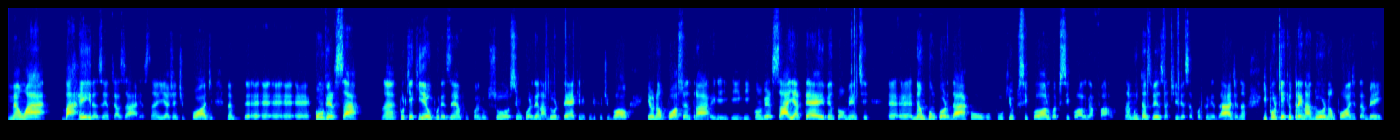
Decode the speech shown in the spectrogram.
não há barreiras entre as áreas, né? E a gente pode né, é, é, é, conversar, né? Por que, que eu, por exemplo, quando sou assim, um coordenador técnico de futebol, eu não posso entrar e, e, e conversar e até eventualmente não concordar com, com, o que o psicólogo, a psicóloga fala. Né? Muitas vezes já tive essa oportunidade, né? E por que que o treinador não pode também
